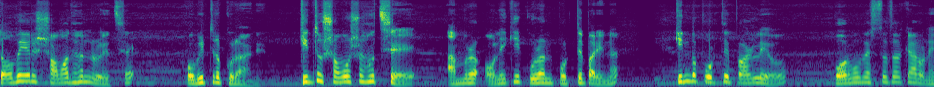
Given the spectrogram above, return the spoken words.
তবে এর সমাধান রয়েছে পবিত্র কোরআনে। কিন্তু সমস্যা হচ্ছে আমরা অনেকেই কোরআন পড়তে পারি না, কিংবা পড়তে পারলেও কর্মব্যস্ততার কারণে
